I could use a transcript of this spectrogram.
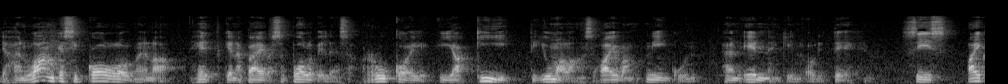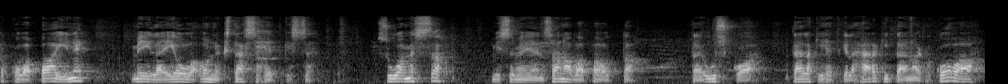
ja hän lankesi kolmena hetkenä päivässä polvillensa, rukoili ja kiitti Jumalansa aivan niin kuin hän ennenkin oli tehnyt. Siis aika kova paine. Meillä ei olla onneksi tässä hetkessä Suomessa, missä meidän sananvapautta tai uskoa tälläkin hetkellä härkitään aika kovaa.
